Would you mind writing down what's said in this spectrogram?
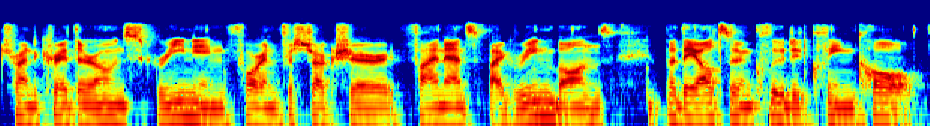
trying to create their own screening for infrastructure financed by green bonds, but they also included clean coal,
